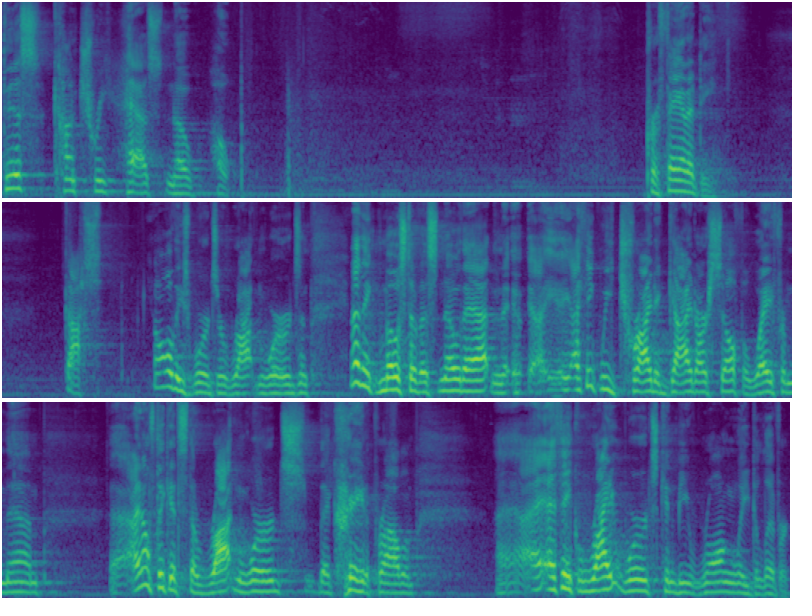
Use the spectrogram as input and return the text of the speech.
this country has no hope. Profanity, gossip, all these words are rotten words, and I think most of us know that, and I think we try to guide ourselves away from them. I don't think it's the rotten words that create a problem. I think right words can be wrongly delivered.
